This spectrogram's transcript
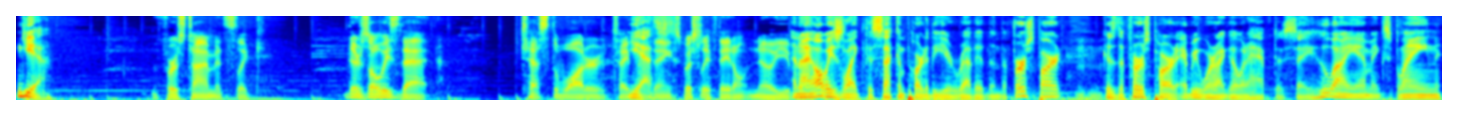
Yeah. The first time, it's like there's always that test the water type Yes. of thing, especially if they don't know you. And I always like the second part of the year rather than the first part mm-hmm. because the first part, everywhere I go, I have to say who I am, explain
